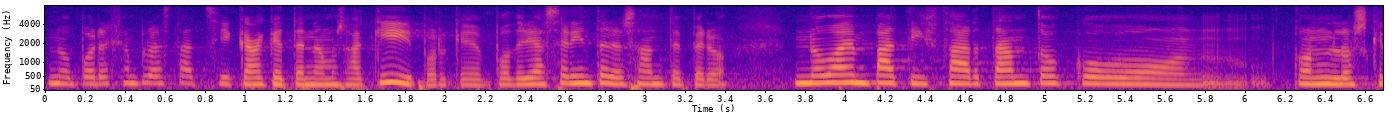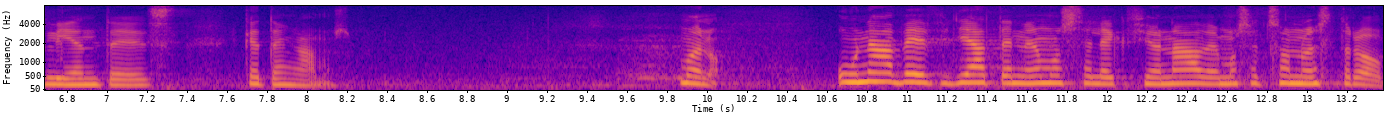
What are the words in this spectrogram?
No, por ejemplo, esta chica que tenemos aquí, porque podría ser interesante, pero no va a empatizar tanto con, con los clientes que tengamos. Bueno, una vez ya tenemos seleccionado, hemos hecho nuestro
